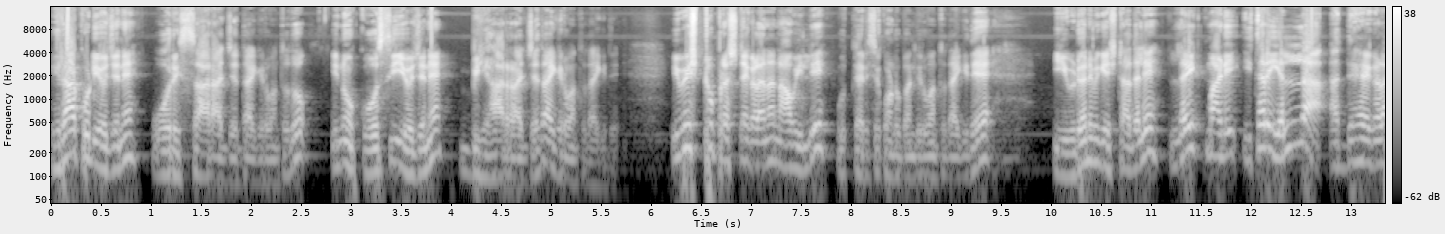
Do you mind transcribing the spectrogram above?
ಹಿರಾಕುಡ್ ಯೋಜನೆ ಒರಿಸ್ಸಾ ರಾಜ್ಯದ್ದಾಗಿರುವಂಥದ್ದು, ಇನ್ನು ಕೋಸಿ ಯೋಜನೆ ಬಿಹಾರ್ ರಾಜ್ಯದಾಗಿರುವಂಥದ್ದಾಗಿದೆ ಇವಿಷ್ಟು ಪ್ರಶ್ನೆಗಳನ್ನು ನಾವು ಇಲ್ಲಿ ಉತ್ತರಿಸಿಕೊಂಡು ಬಂದಿರುವಂಥದ್ದಾಗಿದೆ. ಈ ವಿಡಿಯೋ ನಿಮಗೆ ಇಷ್ಟ ಆದಲ್ಲಿ ಲೈಕ್ ಮಾಡಿ, ಇತರ ಎಲ್ಲ ಅಧ್ಯಾಯಗಳ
